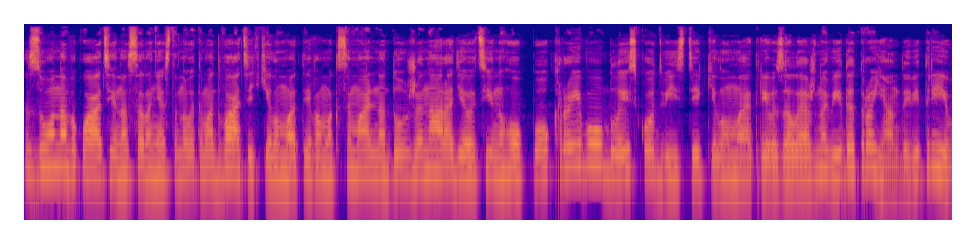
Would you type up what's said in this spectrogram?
Зона евакуації населення становитиме 20 кілометрів, а максимальна довжина радіаційного покриву близько 200 кілометрів, залежно від троянди вітрів.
